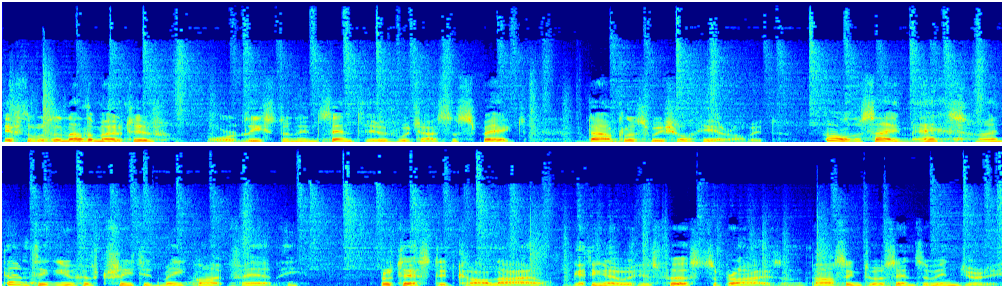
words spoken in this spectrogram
"If there was another motive, or at least an incentive, which I suspect, doubtless we shall hear of it." "All the same, Max, I don't think you have treated me quite fairly," protested Carlyle, getting over his first surprise and passing to a sense of injury.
